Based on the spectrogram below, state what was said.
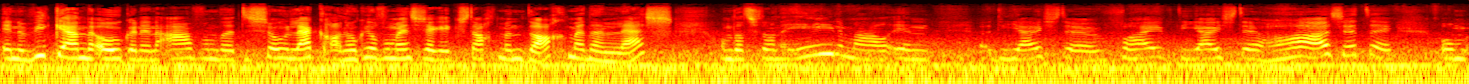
in de weekenden ook en in de avonden. Het is zo lekker. En ook heel veel mensen zeggen: Ik start mijn dag met een les. Omdat ze dan helemaal in de juiste vibe, de juiste ha zitten. Om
